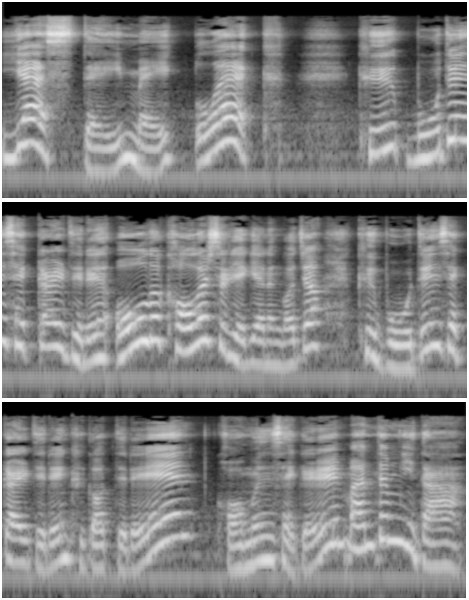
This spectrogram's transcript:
Yes, they make black. 그 모든 색깔들은 all the colors를 얘기하는 거죠. 그 모든 색깔들은 그것들은 검은색을 만듭니다.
